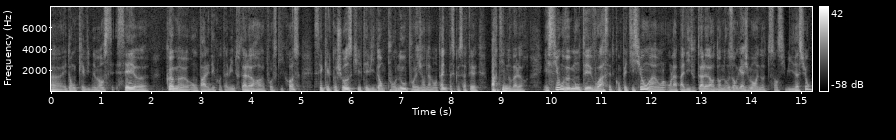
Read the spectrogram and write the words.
Euh, et donc, évidemment, c'est- euh, comme on parlait des contamines tout à l'heure pour le ski cross, c'est quelque chose qui est évident pour nous, pour les gens de la montagne, parce que ça fait partie de nos valeurs. Et si on veut monter voir cette compétition, hein, on, on l'a pas dit tout à l'heure, dans nos engagements et notre sensibilisation,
